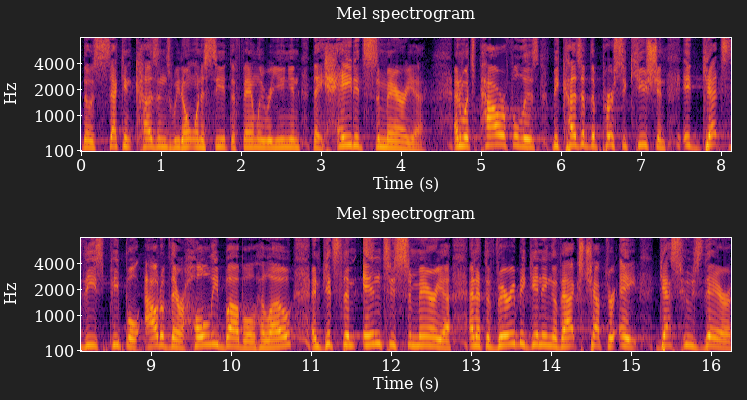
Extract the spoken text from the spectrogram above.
those second cousins we don't want to see at the family reunion. They hated Samaria. And what's powerful is because of the persecution, it gets these people out of their holy bubble, hello, and gets them into Samaria. And at the very beginning of Acts chapter 8, guess who's there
